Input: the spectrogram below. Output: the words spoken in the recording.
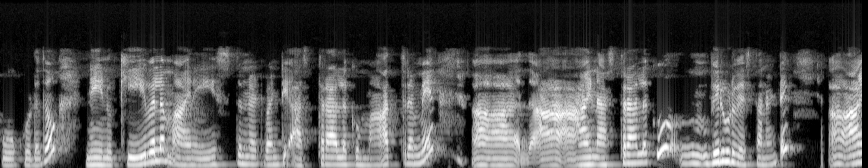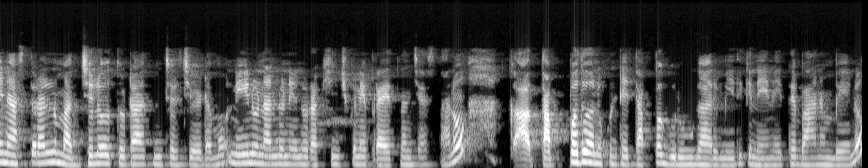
పోకూడదు. నేను కేవలం ఆయన వేస్తున్నటువంటి అస్త్రాలకు మాత్రమే ఆ, ఆయన అస్త్రాలకు విరుగుడు వేస్తానంటే ఆయన అస్త్రాలను మధ్యలో తుటాంచలు చేయడము. నేను నన్ను నేను రక్షించుకునే ప్రయత్నం చేస్తాను. తప్పదు అనుకుంటే తప్ప గురువు గారి మీదకి నేనైతే బాణం వేయను.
